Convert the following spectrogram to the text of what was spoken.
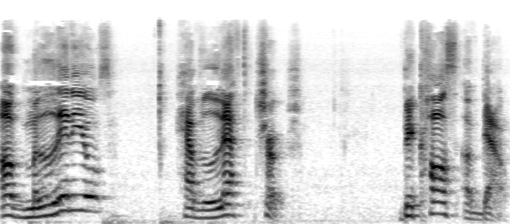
of millennials have left church because of doubt,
